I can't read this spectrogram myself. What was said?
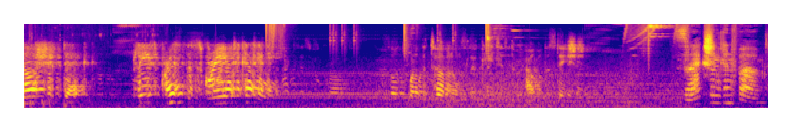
Starship deck. Please press the screen to continue. Select one of the terminals located throughout the station. Selection confirmed.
